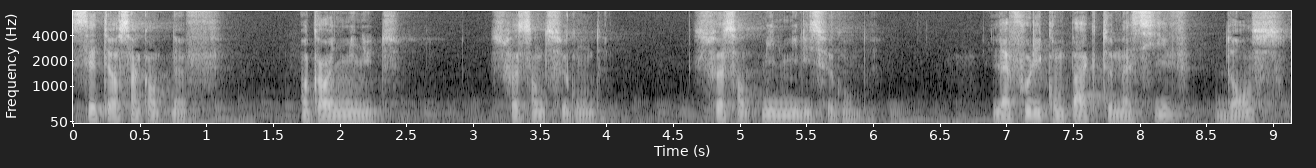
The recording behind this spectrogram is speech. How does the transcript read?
7h59. Encore une minute. 60 secondes. 60 000 millisecondes. La foule est compacte, massive, dense.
